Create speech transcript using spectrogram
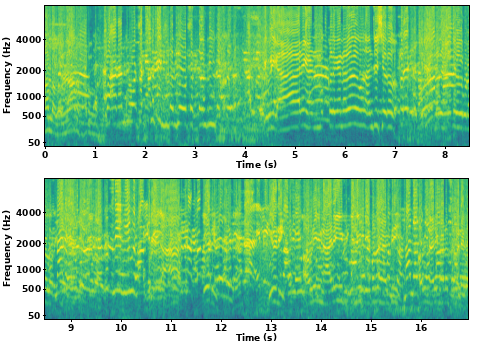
ಅಲ್ಲ ಅಲ್ಲ ಯಾರು? ವಾರ್ಡನ್ಗೆ ಓಡ್ಸಕ್ತಾನ ಪ್ರಿನ್ಸಿಪಲ್ಗೆ ಓಡ್ಸಕ್ತಾನ್ರಿ ಇವ್ರು ಯಾರಿಗೆ ಹೆಣ್ಮಕ್ಳಿಗೆ ಏನದ ಒಂದು ಅಂಜಿ ಸೇರೋದು. ಹೇಳ್ಬಿಡಲ್ಲ ಹೇಳ್ರಿ ಅವ್ರಿಗೆ ನಾಳೆ ನೀವು ಪೇಪರ್ ಹಾಕ್ರಿ. ಅವ್ರಿಗೆ ನಾಳೆ ಮನೆಗೆ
